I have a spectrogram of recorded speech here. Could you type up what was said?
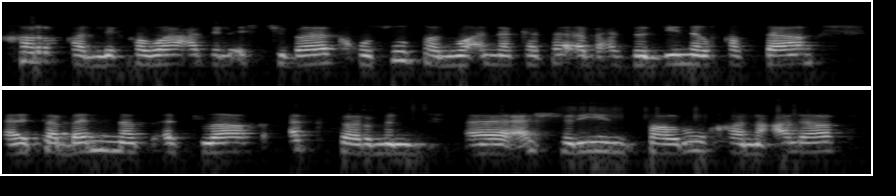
خرقا لقواعد الاشتباك خصوصا وان كتائب عز الدين القسام تبنت إطلاق أكثر من 20 صاروخا على آه، آه،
